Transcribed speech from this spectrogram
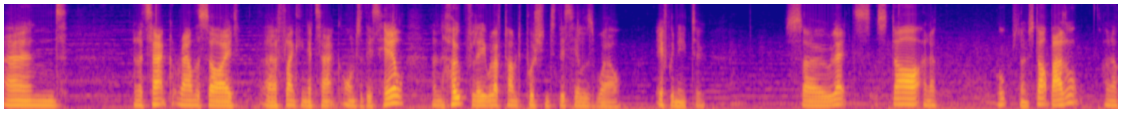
and an attack around the side, uh, flanking attack onto this hill, and hopefully we'll have time to push into this hill as well, if we need to. So let's start and oops no start battle, and I'll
